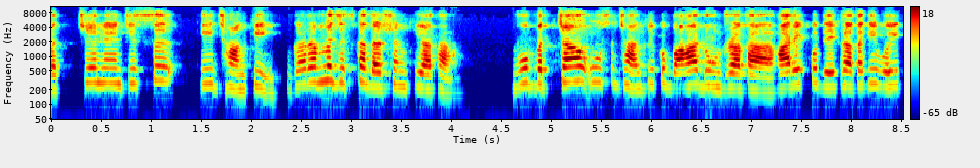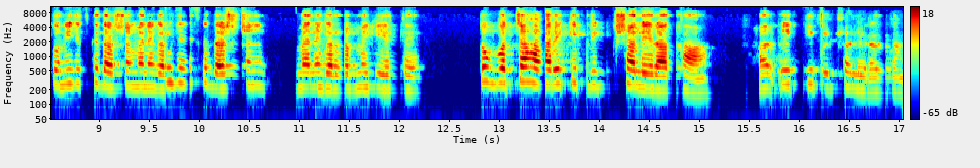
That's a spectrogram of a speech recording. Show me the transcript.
बच्चे ने जिस की झांकी, गर्भ में जिसका दर्शन किया था वो बच्चा उस झांकी को बाहर ढूंढ रहा था। हर एक को देख रहा था कि वही तो नहीं जिसके दर्शन मैंने गर्भ जिसके दर्शन मैंने गर्भ में किए थे। तो बच्चा हर एक की परीक्षा ले रहा था। हर एक की परीक्षा ले रहा था।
